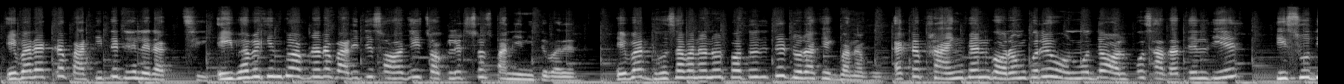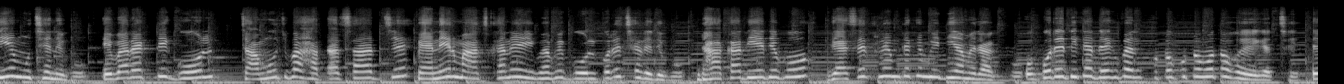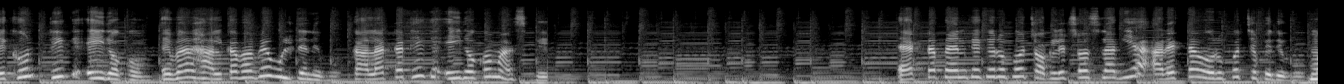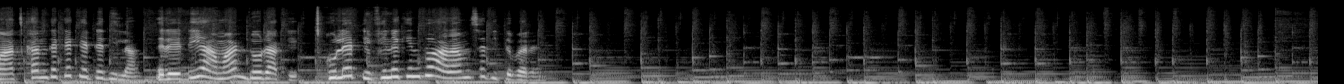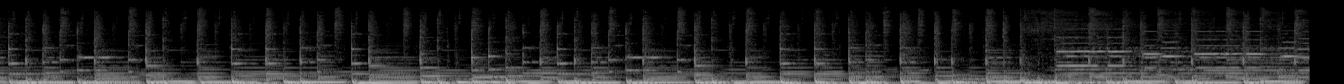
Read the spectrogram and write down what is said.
এবার একটা বাটিতে ঢেলে রাখছি। এইভাবে কিন্তু আপনারা বাড়িতে সহজেই চকলেট সস বানিয়ে নিতে পারেন। এবার ধোসা বানানোর পদ্ধতিতে ডোরা কেক বানাবো। একটা ফ্রাইং প্যান গরম করে ওর মধ্যে অল্প সাদা তেল দিয়ে টিস্যু দিয়ে মুছে নেব। এবার একটি গোল চামচ বা হাতার সাহায্যে প্যানের মাঝখানে এইভাবে গোল করে ছেড়ে দেব। ঢাকা দিয়ে দেব, গ্যাসের ফ্লেমটাকে মিডিয়ামে রাখব। ওপরের দিকে দেখবেন ফুটো ফুটো মতো হয়ে গেছে। দেখুন, ঠিক এই রকম। এবার হালকা ভাবে উল্টে নেব। কালারটা ঠিক এই রকম আসবে। একটা প্যানকেকের উপর চকলেট সস লাগিয়ে আরেকটা ওর উপর চেপে দেব। মাঝখান থেকে কেটে দিলাম। রেডি আমার ডোরা কেক। স্কুলের টিফিনে কিন্তু আরামসে দিতে পারেন।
